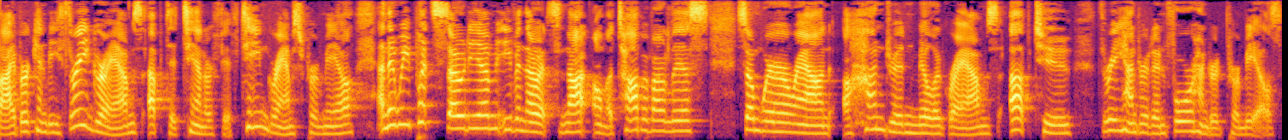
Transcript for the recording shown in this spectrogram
Fiber can be three grams up to 10 or 15 grams per meal. And then we put sodium, even though it's not on the top of our list, somewhere around 100 milligrams up to 300 and 400 per meals.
